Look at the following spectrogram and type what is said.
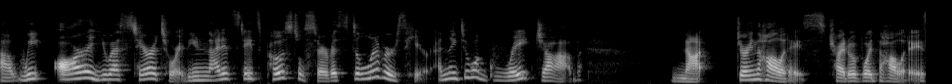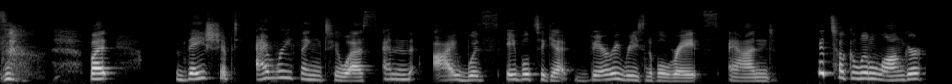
Uh, we are a US territory. The United States Postal Service delivers here, and they do a great job. Not during the holidays, try to avoid the holidays. but they shipped everything to us and I was able to get very reasonable rates and it took a little longer,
